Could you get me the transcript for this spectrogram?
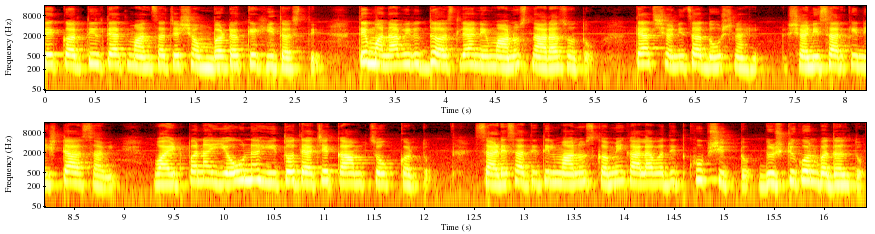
ते करतील त्यात माणसाचे शंभर टक्के हित असते. ते मनाविरुद्ध असल्याने माणूस नाराज होतो. त्यात शनीचा दोष नाही. शनीसारखी निष्ठा असावी. वाईटपणा येऊनही तो त्याचे काम चोख करतो. साडेसातीतील माणूस कमी कालावधीत खूप शिकतो दृष्टिकोन बदलतो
